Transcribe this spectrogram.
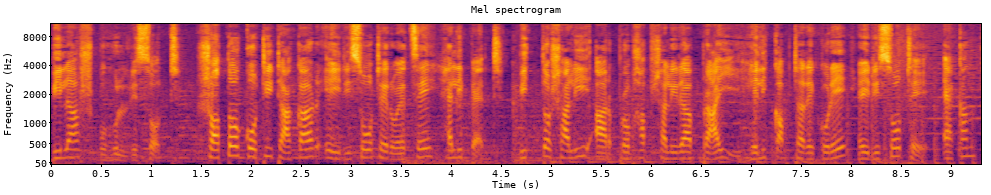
বিলাসবহুল রিসোর্ট। শত কোটি টাকার এই রিসোর্টে রয়েছে হ্যালিপ্যাড বিত্তশালী আর প্রভাবশালীরা প্রায়ই হেলিকপ্টারে করে এই রিসোর্টে একান্ত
